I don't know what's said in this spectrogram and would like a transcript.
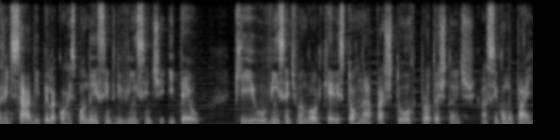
A gente sabe pela correspondência entre Vincent e Theo que o Vincent van Gogh queria se tornar pastor protestante, assim como o pai,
